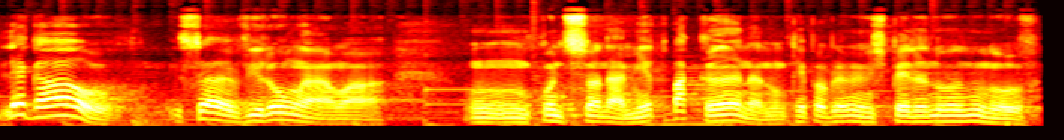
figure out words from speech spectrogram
legal, isso é, virou uma, uma, um condicionamento bacana, não tem problema esperando o ano novo.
